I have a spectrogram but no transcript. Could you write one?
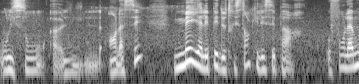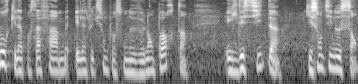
où ils sont euh, enlacés, mais il y a l'épée de Tristan qui les sépare. Au fond, l'amour qu'il a pour sa femme et l'affection pour son neveu l'emportent, et il décide qu'ils sont innocents.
